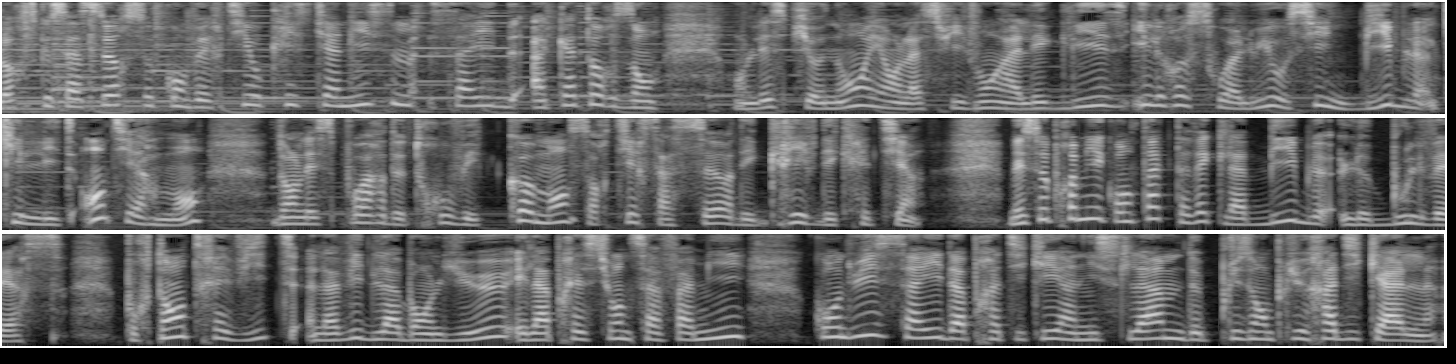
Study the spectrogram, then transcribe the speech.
Lorsque sa sœur se convertit au christianisme, Saïd a 14 ans. En l'espionnant et en la suivant à l'église, il reçoit lui aussi une Bible qu'il lit entièrement, dans l'espoir de trouver comment sortir sa sœur des griffes des chrétiens. Mais ce premier contact avec la Bible le bouleverse. Pourtant, très vite, la vie de la banlieue et la pression de sa famille conduisent Saïd à pratiquer un islam de plus en plus radical,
